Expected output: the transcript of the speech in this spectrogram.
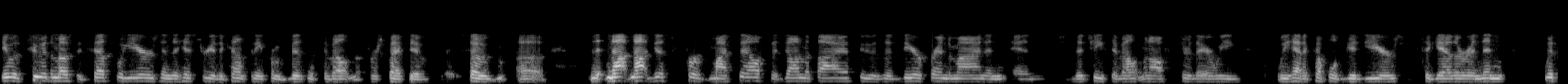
it was two of the most successful years in the history of the company from a business development perspective. So uh, not not just for myself, but John Matthias, who is a dear friend of mine and and the chief development officer there, we we had a couple of good years together. And then with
